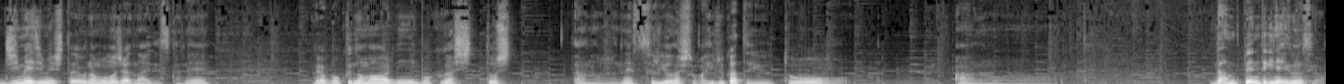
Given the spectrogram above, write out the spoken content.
ジメジメしたようなものじゃないですかね。いや僕の周りに僕が嫉妬しあの、ね、するような人がいるかというとあの断片的にはいるんですよ。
